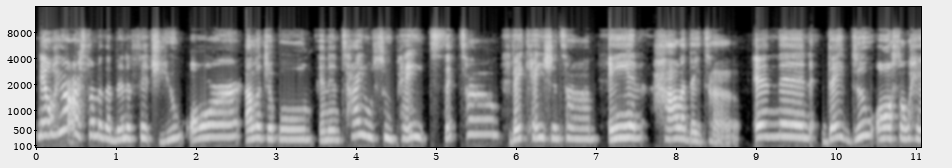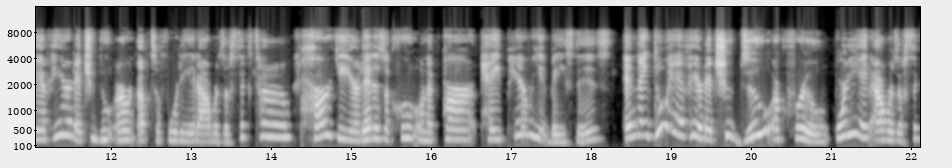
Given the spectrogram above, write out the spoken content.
Now, here are some of the benefits you are eligible and entitled to paid sick time, vacation time, and holiday time. And then they do also have here that you do earn up to 48 hours of sick time per year that is accrued on a per pay period basis. And they do have here that you do accrue 48 hours of sick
